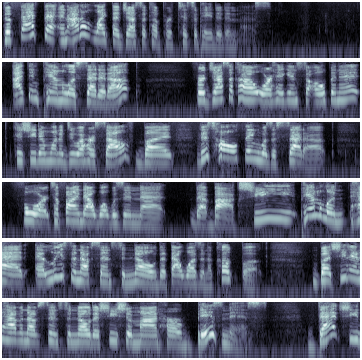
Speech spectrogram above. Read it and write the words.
The fact that, and I don't like that Jessica participated in this. I think Pamela set it up for Jessica or Higgins to open it because she didn't want to do it herself. But this whole thing was a setup for to find out what was in that that box. She Pamela had at least enough sense to know that that wasn't a cookbook. But she didn't have enough sense to know that she should mind her business. That she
